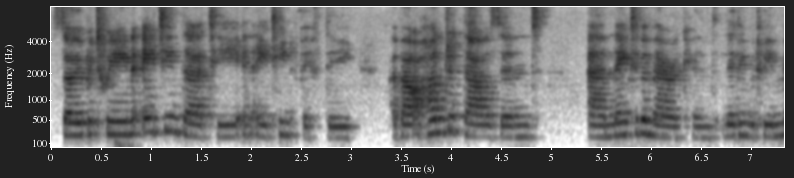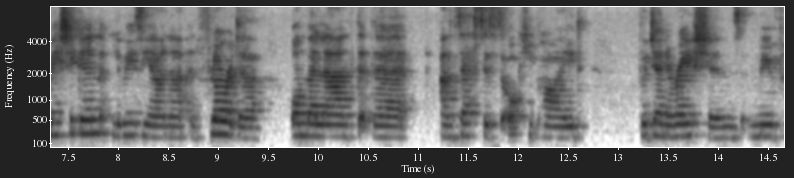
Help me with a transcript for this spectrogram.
So between 1830 and 1850, about 100,000 um, Native Americans living between Michigan, Louisiana, and Florida on the land that their ancestors occupied for generations moved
